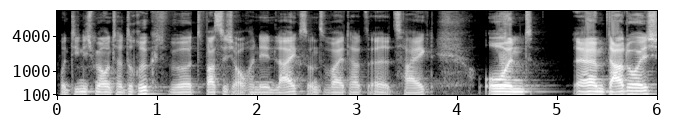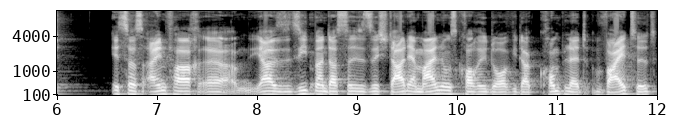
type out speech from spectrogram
und die nicht mehr unterdrückt wird, was sich auch in den Likes und so weiter äh, zeigt. Und ähm, dadurch ist das einfach, äh, ja, sieht man, dass sich da der Meinungskorridor wieder komplett weitet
